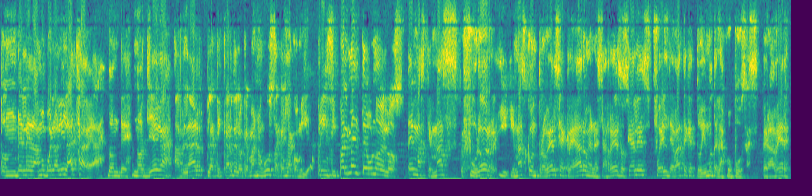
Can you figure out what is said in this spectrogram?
donde le damos vuelo a la hilacha, ¿verdad? donde nos llega a hablar, platicar de lo que más nos gusta, que es la comida. Principalmente uno de los temas que más furor y, y más controversia crearon en nuestras redes sociales fue el debate que tuvimos de las pupusas. Pero a ver,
